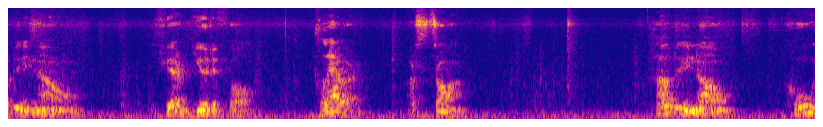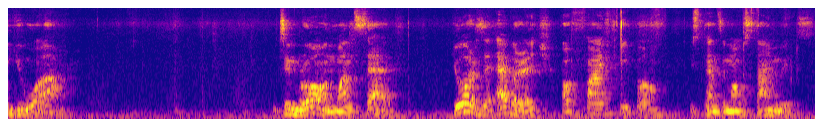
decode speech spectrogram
How do you know if you are beautiful, clever, or strong? How do you know who you are? Jim Rohn once said, You are the average of five people you spend the most time with.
